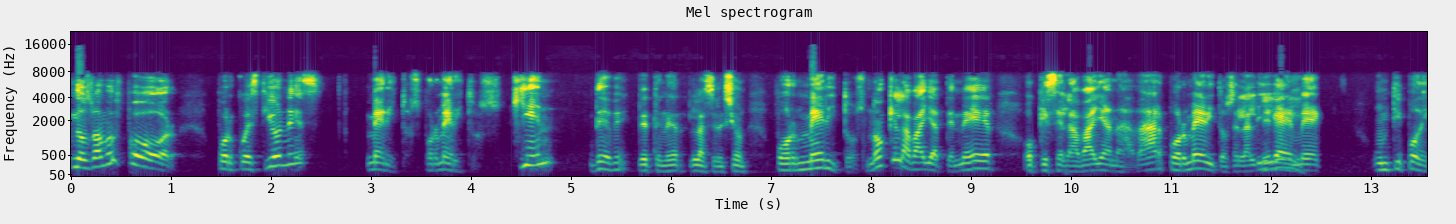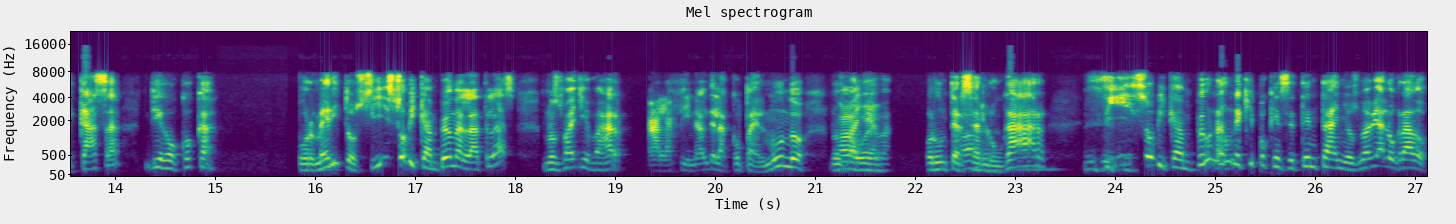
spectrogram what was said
Nos vamos por por cuestiones méritos, por méritos. ¿Quién debe de tener la selección? Por méritos, no que la vaya a tener o que se la vayan a dar, por méritos. En la Liga MX, un tipo de casa, Diego Coca. Por méritos, sí hizo bicampeón al Atlas, nos va a llevar a la final de la Copa del Mundo, nos ah, va a llevar por un tercer ah, lugar, Sí, hizo bicampeón a un equipo que en 70 años no había logrado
